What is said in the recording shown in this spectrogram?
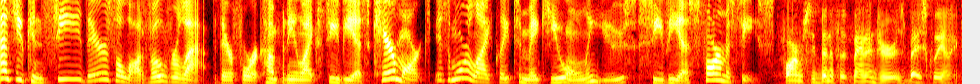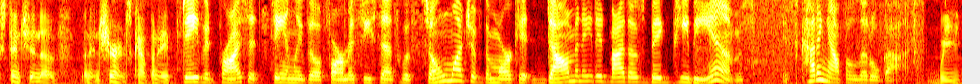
As you can see, there's a lot of overlap. Therefore, a company like CVS Caremark is more likely to make you only use CVS pharmacies. Pharmacy benefit manager is basically an extension of an insurance company. David Price at Stanleyville Pharmacy says with so much of the market dominated by those big PBMs, it's cutting out the little guy. We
